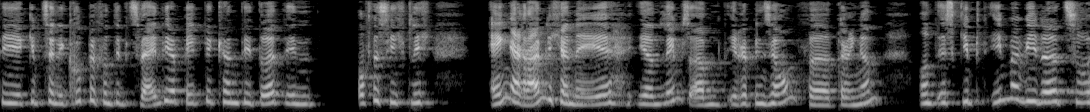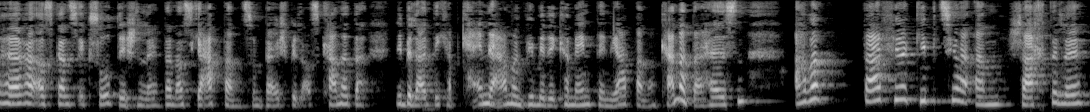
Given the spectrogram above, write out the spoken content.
Die gibt es eine Gruppe von Typ-2-Diabetikern, die dort in offensichtlich enger räumlicher Nähe ihren Lebensabend, ihre Pension verbringen und es gibt immer wieder Zuhörer aus ganz exotischen Ländern, aus Japan zum Beispiel, aus Kanada. Liebe Leute, ich habe keine Ahnung, wie Medikamente in Japan und Kanada heißen, aber dafür gibt's ja am Schachtele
